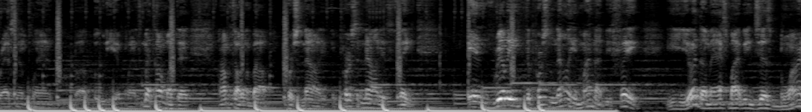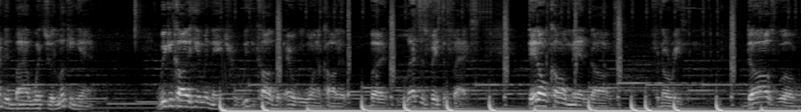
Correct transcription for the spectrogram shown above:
breast implants, uh, booty implants. I'm not talking about that. I'm talking about personality. The personality is fake. And really, the personality might not be fake. Your dumbass might be just blinded by what you're looking at. We can call it human nature. We can call it whatever we want to call it. But let's just face the facts. They don't call men dogs for no reason. Dogs will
